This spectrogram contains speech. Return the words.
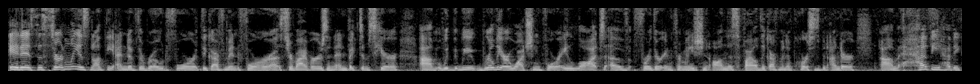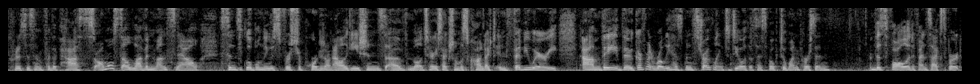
It is. This certainly is not the end of the road for the government, for uh, survivors and, and, victims here. Um, we, we, really are watching for a lot of further information on this file. The government, of course, has been under um, heavy, heavy criticism for the past almost 11 months now since Global News first reported on allegations of military sexual misconduct in February. Um, they, the government really has been struggling to deal with this. I spoke to one person this fall, a defense expert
